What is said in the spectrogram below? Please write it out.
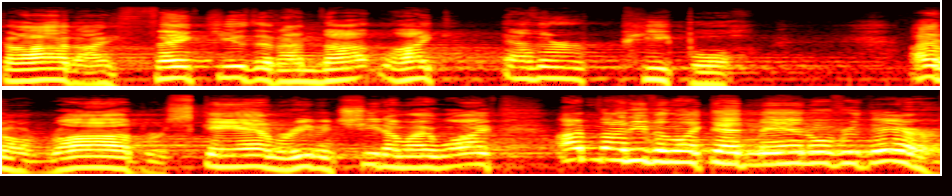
God, I thank you that I'm not like other people. I don't rob or scam or even cheat on my wife. I'm not even like that man over there.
